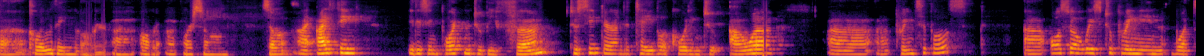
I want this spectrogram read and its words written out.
uh, clothing or, or, or so on. So I, I think it is important to be firm, to sit there on the table according to our principles, uh, also always to bring in what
